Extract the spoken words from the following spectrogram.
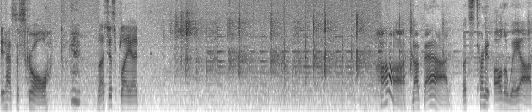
it has to scroll. Let's just play it. Huh, not bad. Let's turn it all the way up.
